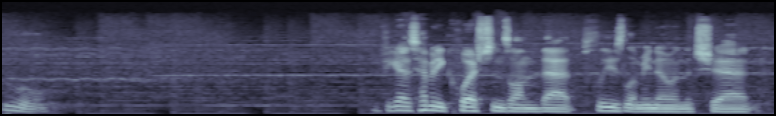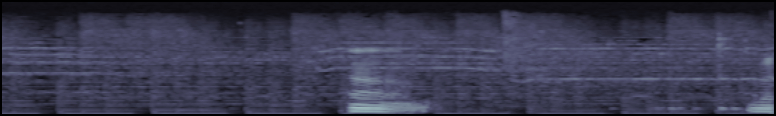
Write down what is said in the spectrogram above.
Cool. If you guys have any questions on that, please let me know in the chat. Um, I'm gonna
